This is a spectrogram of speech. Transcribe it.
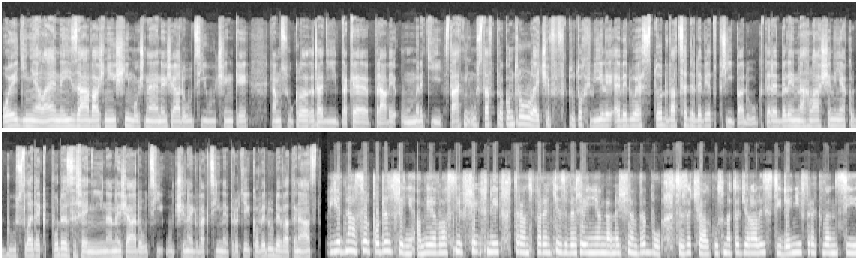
ojedinělé nejzávažnější možné nežádoucí účinky, kam SÚKL řadí také právě úmrtí. Státní ústav pro kontrolu léčiv v tuto chvíli eviduje 129 případů, které byly nahlášeny jako důsledek podezření na nežádoucí účinky účinek vakcíny proti COVID-19. Jedná se o podezření a my je vlastně všechny transparentně zveřejňujeme na našem webu. Ze začátku jsme to dělali s týdenní frekvencí,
